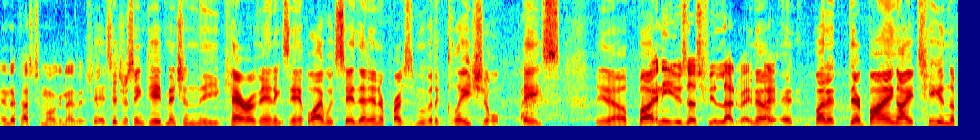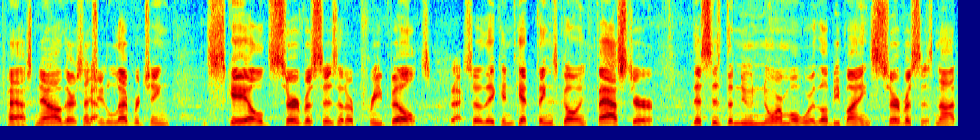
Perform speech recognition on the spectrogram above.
in the customer organization. It's interesting, Dave mentioned the caravan example. I would say that enterprises move at a glacial ah. pace, you know, but- Many users feel that way. You know, right? it, but it, they're buying IT in the past. Now they're essentially yeah. leveraging scaled services that are pre-built right. so they can get things going faster. This is the new normal where they'll be buying services, not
